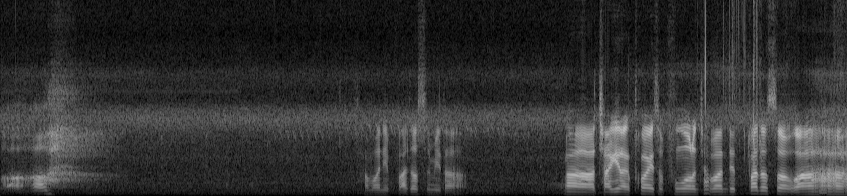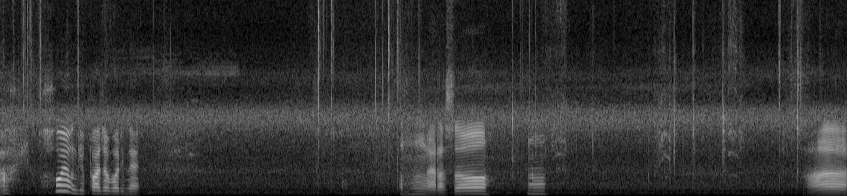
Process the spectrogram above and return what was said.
아. 사모님 빠졌습니다. 아 자기랑 통화해서 붕어는 잡았는데 빠졌어. 와 허연 게 빠져버리네. 응 알았어. 응. 아,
